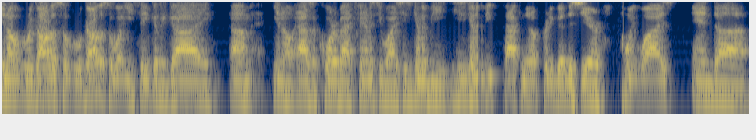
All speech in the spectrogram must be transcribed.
you know, regardless of regardless of what you think of the guy, um, you know, as a quarterback, fantasy wise, he's gonna be he's gonna be packing it up pretty good this year, point wise, and uh,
